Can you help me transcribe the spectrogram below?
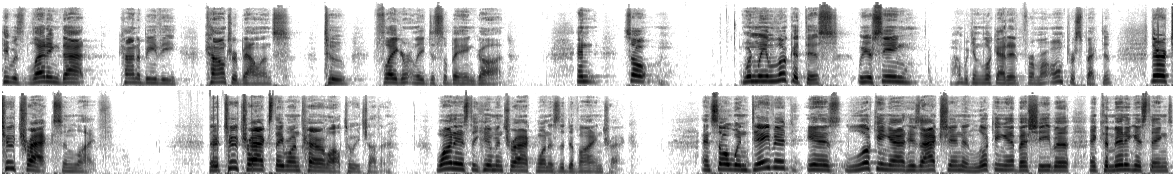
he was letting that kind of be the counterbalance to flagrantly disobeying God. And so when we look at this, we are seeing, we can look at it from our own perspective. There are two tracks in life. There are two tracks, they run parallel to each other. One is the human track, one is the divine track. And so when David is looking at his action and looking at Bathsheba and committing his things,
